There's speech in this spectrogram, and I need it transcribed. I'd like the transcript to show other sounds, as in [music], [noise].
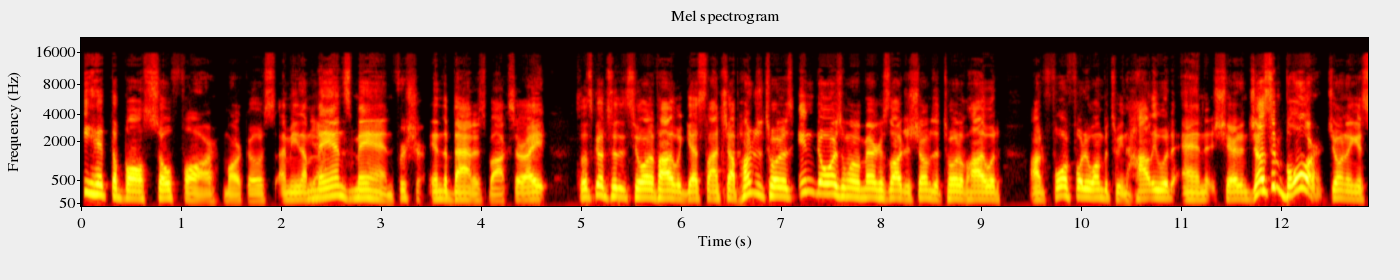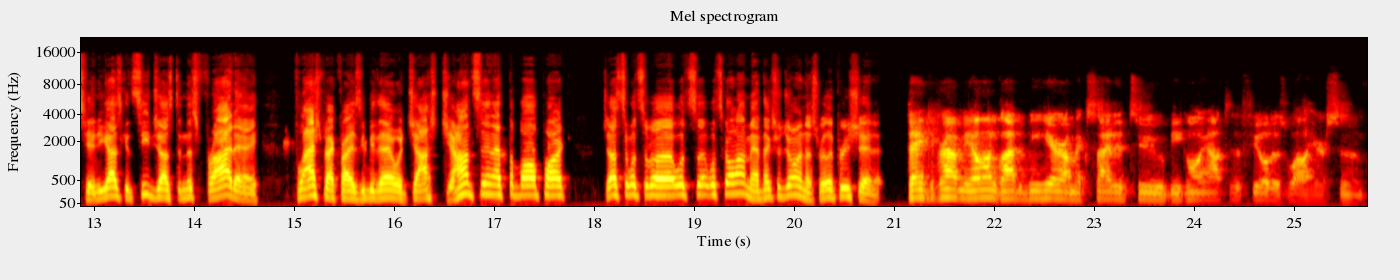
he hit the ball so far, Marcos. I mean, a Yeah. man's man for sure. in the batter's box. All right. So let's go to the Toyota of Hollywood guest line shop. Hundreds of Toyotas indoors in one of America's largest showrooms at Toyota of Hollywood on 441 between Hollywood and Sheridan. Justin Bour joining us here. And you guys can see Justin this Friday. Flashback Friday is gonna be there with Josh Johnson at the ballpark. Justin, what's uh, what's uh, what's going on, man? Thanks for joining us. Really appreciate it. Thank you for having me on. Glad to be here. I'm excited to be going out to the field as well here soon.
